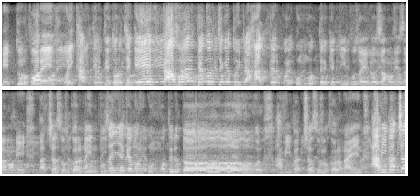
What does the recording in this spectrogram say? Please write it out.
মৃত্যুর পরে ওই খাটলির ভেতর থেকে, কাফনের ভেতর থেকে দুইটা হাত বের করে উম্মতদেরকে কি বুঝাইলো জাননি জাননি? বাচ্চা জুলকর নাইন বুঝাইয়া গেল রে উম্মতের দল। আমি বাচ্চা জুলকর নাইন আমি বাচ্চা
